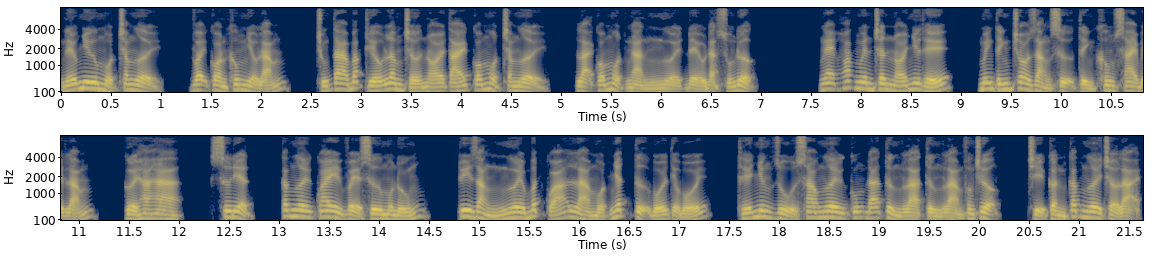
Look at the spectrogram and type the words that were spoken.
nếu như 100 người, vậy còn không nhiều lắm, chúng ta Bắc Thiếu Lâm chớ nói tái có 100 người, lại có 1.000 người đều đặt xuống được. Nghe Hoác Nguyên Trân nói như thế, Minh Tính cho rằng sự tình không sai biệt lắm, cười ha ha, sư điện, các ngươi quay về sư môn đúng, tuy rằng ngươi bất quá là một nhất tự bối tiểu bối, thế nhưng dù sao ngươi cũng đã từng là từng làm phương trượng, chỉ cần các ngươi trở lại,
